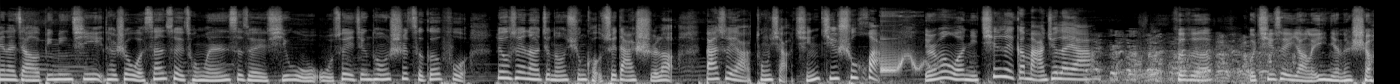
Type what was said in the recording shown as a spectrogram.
下面呢叫冰冰七，他说我三岁从文，四岁习武，五岁精通诗词歌赋，六岁呢就能胸口碎大石了，八岁啊通晓琴棋书画。有人问我你七岁干嘛去了呀？呵呵，我七岁养了一年的伤。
